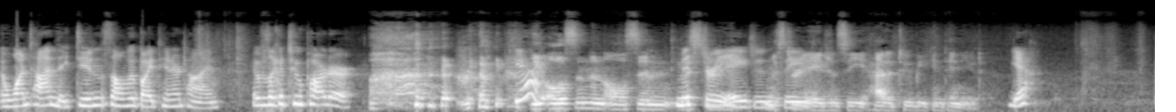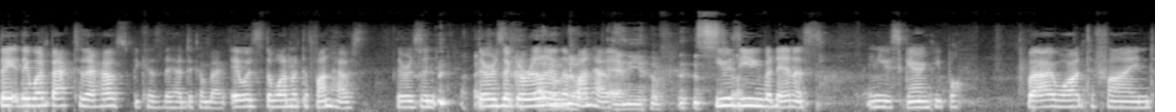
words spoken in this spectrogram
And one time they didn't solve it by dinner time. It was like a two-parter. really? Yeah. The Olsen and Olsen Mystery Agency. Mystery Agency had a to be continued. Yeah. They they went back to their house because they had to come back. It was the one with the fun house. There was an there was a gorilla I in the fun house. Any of this? He was stuff. eating bananas and he was scaring people. But I want to find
